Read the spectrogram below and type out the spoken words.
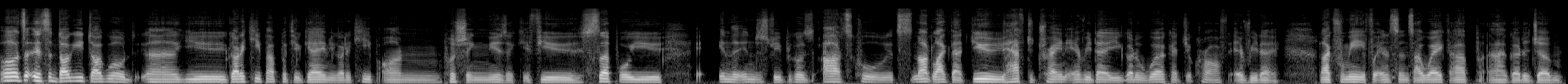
Well, it's a, it's a dog eat dog world. Uh, you got to keep up with your game. You got to keep on pushing music. If you slip or you in the industry because oh it's cool, it's not like that. You have to train every day. You got to work at your craft every day. Like for me, for instance, I wake up, I go to gym,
